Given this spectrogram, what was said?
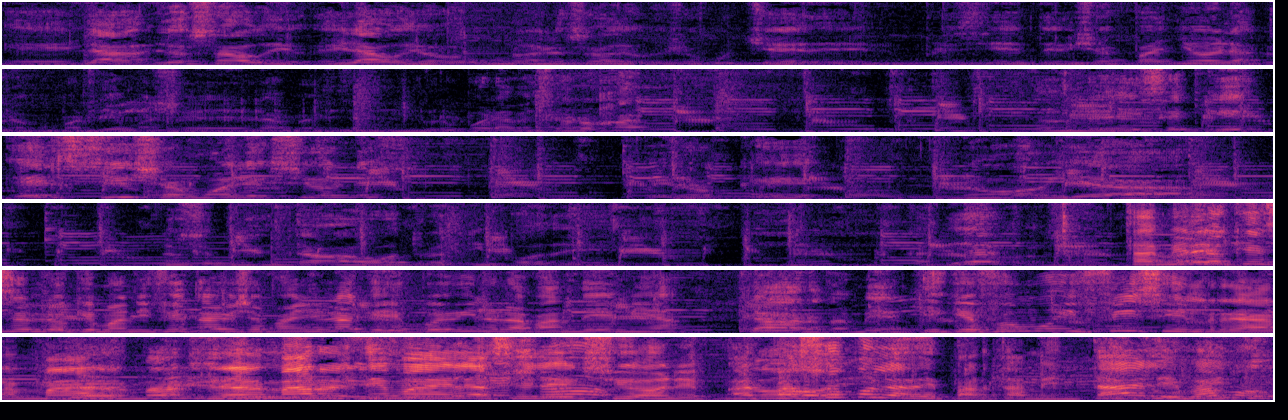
eh, la- los audios, el audio, uno de los audios que yo escuché del presidente de Villa Española, que lo compartimos ayer en, la- en el grupo de la Mesa Roja, donde dice que él sí llamó a elecciones, pero que no había, no se presentaba otro tipo de candidato. o sea, También lo que es lo que manifiesta Villa Española que después vino la pandemia Claro, también. y que fue muy difícil rearmar, Rearmar el tema de las elecciones. No, Pasó con las departamentales, y tu- y vamos.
